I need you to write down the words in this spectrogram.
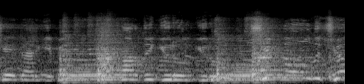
şey der gibi. Akardı gürül gürül. Şimdi oldu çöl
